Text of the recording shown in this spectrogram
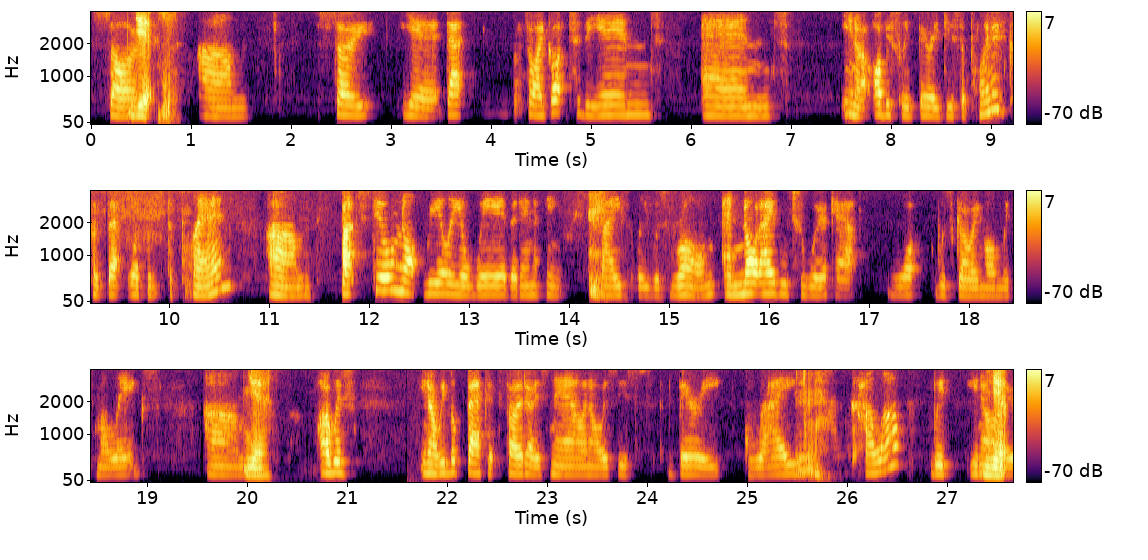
So, yes. Um, so yeah, that so I got to the end and you know, obviously very disappointed because that wasn't the plan. Um, but still not really aware that anything majorly was wrong and not able to work out what was going on with my legs. Um, yeah. I was, you know, we look back at photos now and I was this very grey colour with, you know, yeah.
